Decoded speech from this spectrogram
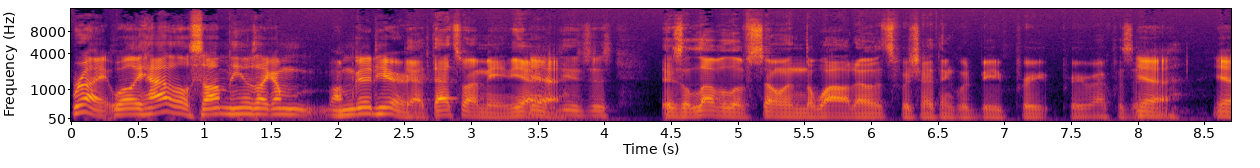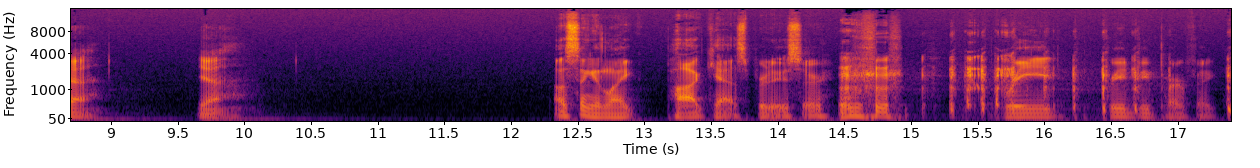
Right. Well, he had a little something. He was like, "I'm, I'm good here." Yeah, that's what I mean. Yeah, Yeah. you just there's a level of sowing the wild oats, which I think would be pre prerequisite. Yeah. Yeah. Yeah. I was thinking like podcast producer. Reed, Reed be perfect.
